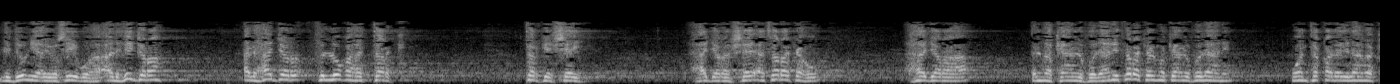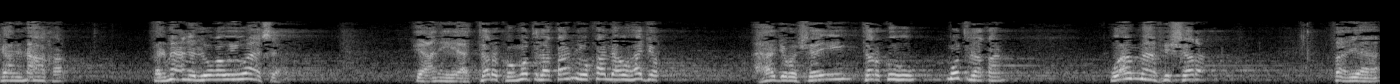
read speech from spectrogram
لدنيا يصيبها. الهجرة الهجر في اللغة الترك ترك الشيء. هجر الشيء تركه. هجر المكان الفلاني ترك المكان الفلاني وانتقل إلى مكان آخر. فالمعنى اللغوي واسع. يعني الترك مطلقا يقال له هجر. هجر الشيء تركه مطلقا. وأما في الشرع فهي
